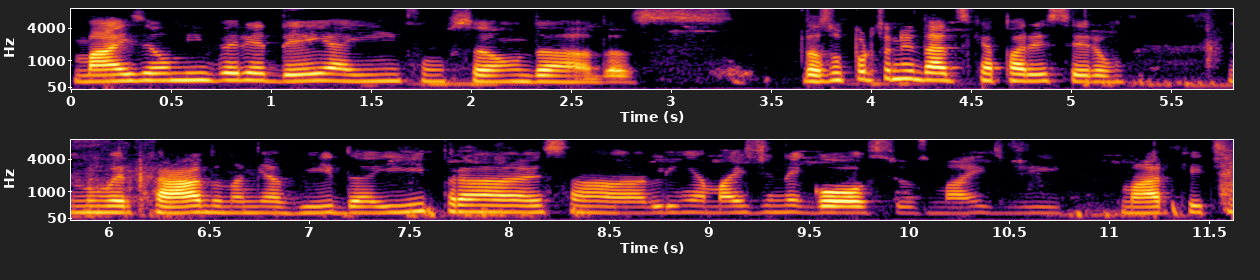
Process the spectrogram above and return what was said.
mas eu me enveredei aí em função da, das, das oportunidades que apareceram no mercado, na minha vida, aí para essa linha mais de negócios, mais de marketing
